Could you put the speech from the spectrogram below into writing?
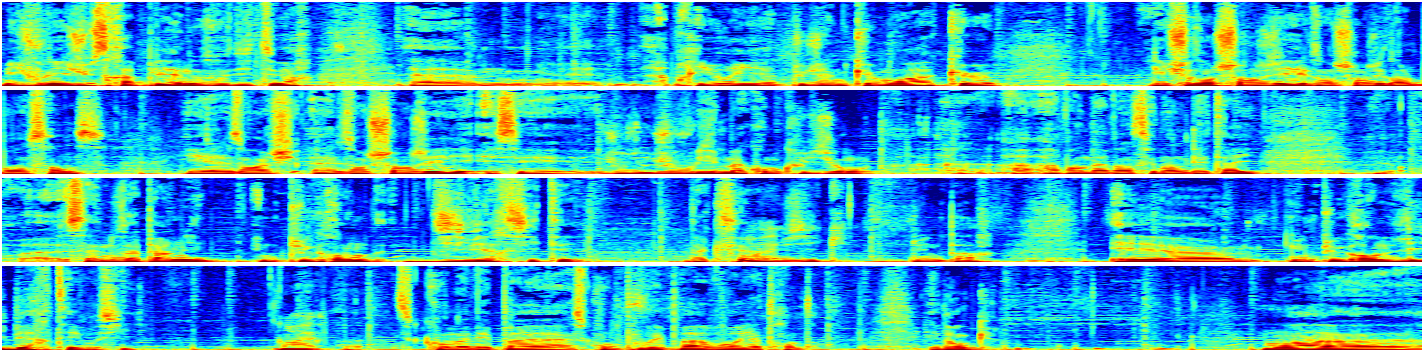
Mais je voulais juste rappeler à nos auditeurs, euh, a priori plus jeunes que moi, que les choses ont changé, elles ont changé dans le bon sens et elles ont, elles ont changé. Et c'est, je, vous- livre ma conclusion euh, avant d'avancer dans le détail. Ça nous a permis une plus grande diversité d'accès à la musique, d'une part, et euh, une plus grande liberté aussi. Ouais. Ce qu'on n'avait pas, ce qu'on pouvait pas avoir il y a 30 ans. Et donc, moi, euh,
